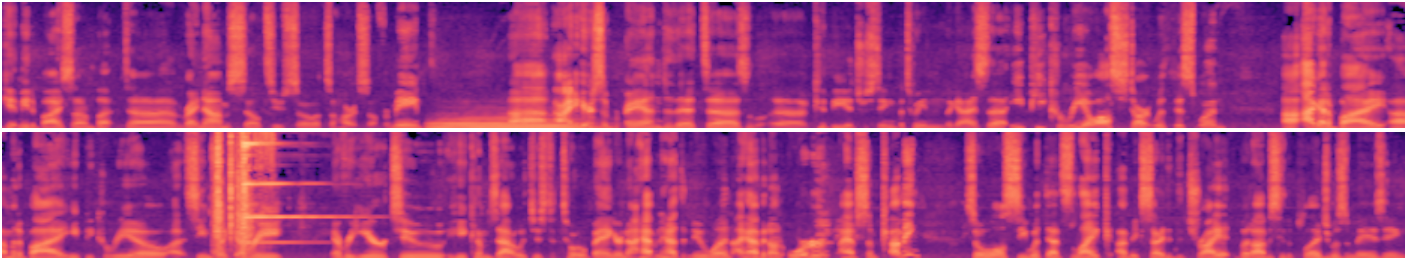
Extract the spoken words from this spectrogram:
get me to buy some, but uh, right now I'm a sell too, so it's a hard sell for me. Uh, all right, here's a brand that uh, uh, could be interesting between the guys. The EP Carrillo. I'll start with this one. Uh, I gotta buy. Uh, I'm gonna buy EP Carrillo. Uh, it seems like every every year or two he comes out with just a total banger. Now I haven't had the new one. I have it on order. I have some coming. So we'll see what that's like. I'm excited to try it, but obviously the pledge was amazing.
